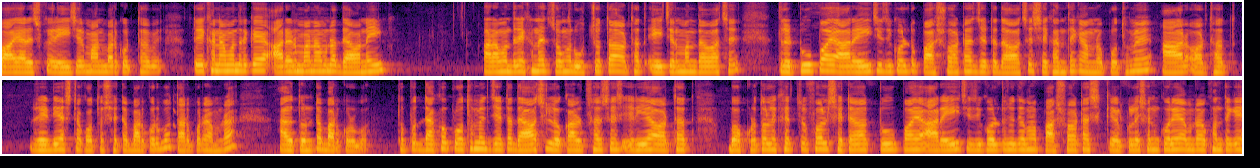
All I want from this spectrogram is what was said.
পাই আর স্কোয়ার এইচের মান বার করতে হবে। তো এখানে আমাদেরকে আর এর মান আমরা দেওয়া নেই। আর আমাদের এখানে চোঙের উচ্চতা অর্থাৎ এইচের মান দেওয়া আছে। তাহলে two pi r h is equal to পাঁচশো আঠাশ যেটা দেওয়া আছে, সেখান থেকে আমরা প্রথমে আর অর্থাৎ রেডিয়াসটা কত সেটা বার করব। তারপরে আমরা আয়তনটা বার করব। তো দেখো প্রথমে যেটা দেওয়া ছিল কার্ভ সারফেস এরিয়া অর্থাৎ বক্রতলের ক্ষেত্রফল, সেটা two pi r h is equal to যদি আমরা পাঁচশো আঠাশ ক্যালকুলেশন করে আমরা ওখান থেকে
